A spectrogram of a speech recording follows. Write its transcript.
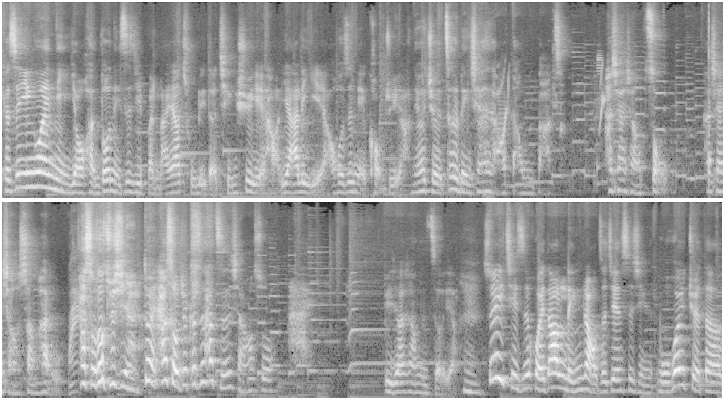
可是因为你有很多你自己本来要处理的情绪也好，压力也好，或者你的恐惧也好，你会觉得这个灵现在想要打我一巴掌，他现在想要揍我，他现在想要伤害我，他手都举起来了，对他手举，可是他只是想要说嗨。比较像是这样，嗯，所以其实回到灵扰这件事情，我会觉得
